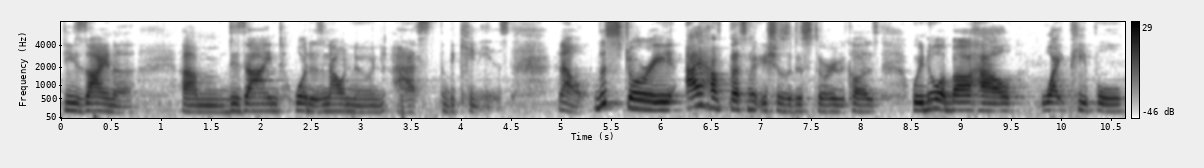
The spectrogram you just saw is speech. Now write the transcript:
designer um, designed what is now known as the bikinis. Now, this story, I have personal issues with this story because we know about how white people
